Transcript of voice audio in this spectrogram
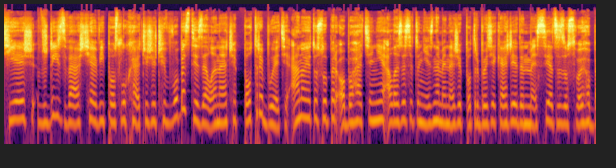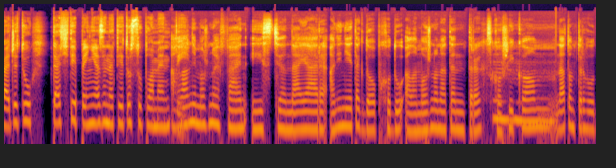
Tiež vždy zvážte aj vy poslucháči, že či vôbec tie zelenáče potrebujete. Áno, je to super obohatenie, ale zase to neznamená, že potrebujete každý jeden mesiac zo svojho budžetu dať tie peniaze na tieto A suplementy. hlavne možno je fajn ísť na jar, ani nie tak do obchodu, ale možno na ten trh s košíkom. Mhm. Na tom trhu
